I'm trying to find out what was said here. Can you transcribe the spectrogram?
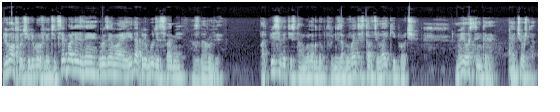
В любом случае, любовь лечит все болезни, друзья мои, и да пребудет с вами здоровье. Подписывайтесь на Уголок Доктора. Не забывайте, ставьте лайки и прочее. Ну и остренькое. А чё ж-то?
